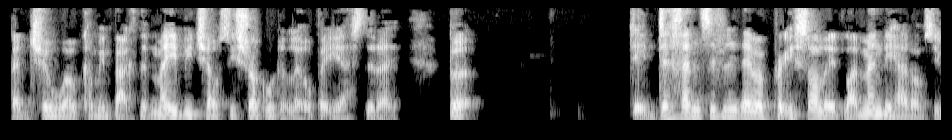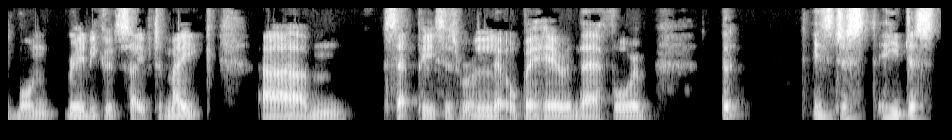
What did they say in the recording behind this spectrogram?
Ben Chilwell coming back that maybe Chelsea struggled a little bit yesterday. But defensively, they were pretty solid. Like Mendy had obviously one really good save to make. Um, set pieces were a little bit here and there for him. But it's just, he just,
